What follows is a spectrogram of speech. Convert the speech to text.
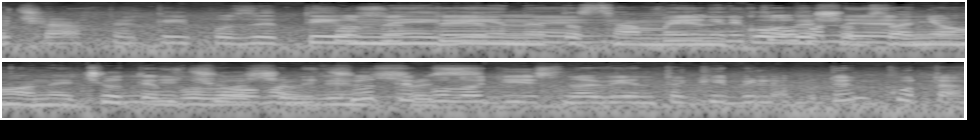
очах. Такий позитивний, він, то саме Він ніколи, щоб не- за нього не чути Нічого було, що не він чути щось... було дійсно. Він такий біля будинку, так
